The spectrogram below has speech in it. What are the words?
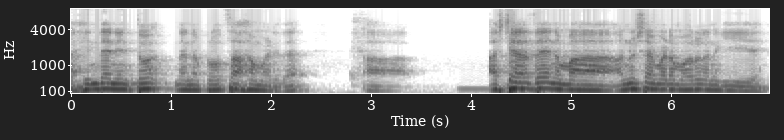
ಹಿಂದೆ ನಿಂತು ನನ್ನ ಪ್ರೋತ್ಸಾಹ ಮಾಡಿದೆ. ಅಷ್ಟೇ ಅಲ್ಲದೆ ನಮ್ಮ ಅನುಷಾ ಮೇಡಮ್ ಅವರು ನನಗೆ ಈ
